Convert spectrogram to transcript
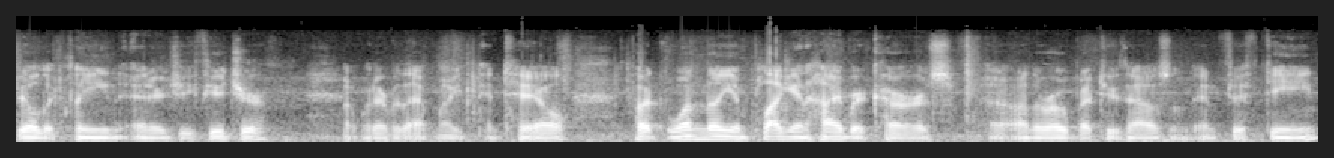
build a clean energy future, whatever that might entail put 1 million plug in hybrid cars uh, on the road by 2015,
